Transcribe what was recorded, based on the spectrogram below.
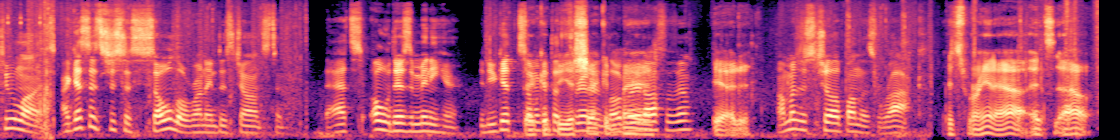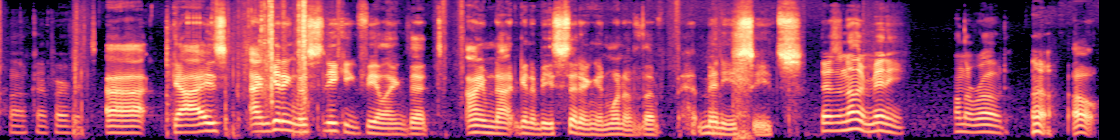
Two lines. I guess it's just a solo running this Johnston. That's. Oh, there's a mini here. Did you get someone get the be a 300 second low grade off of him? Yeah, I did. I'm gonna just chill up on this rock. It's ran out. It's out. Okay, perfect. Uh, guys, I'm getting the sneaking feeling that I'm not gonna be sitting in one of the mini seats. There's another mini on the road. Oh. Oh,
